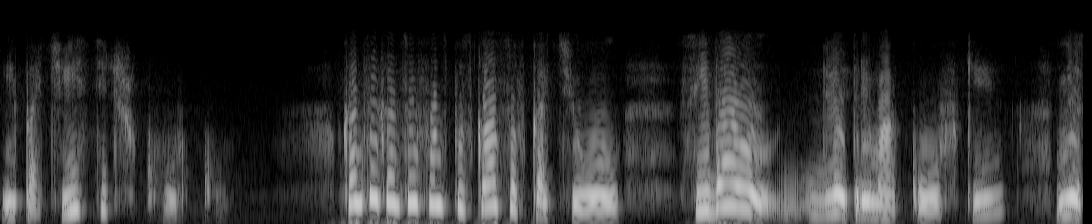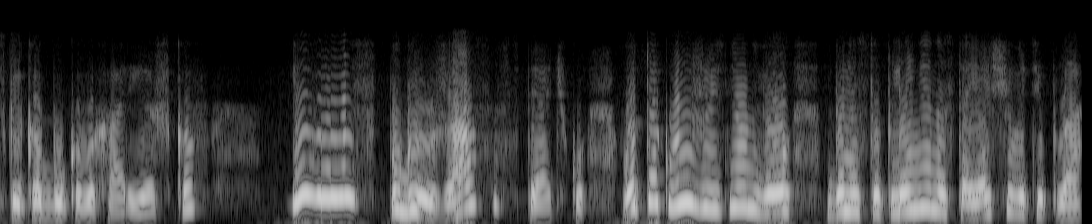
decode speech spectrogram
и почистить шкурку. В конце концов он спускался в котел, съедал две-три морковки, несколько буковых орешков и вновь погружался в спячку. Вот такую жизнь он вел до наступления настоящего тепла,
